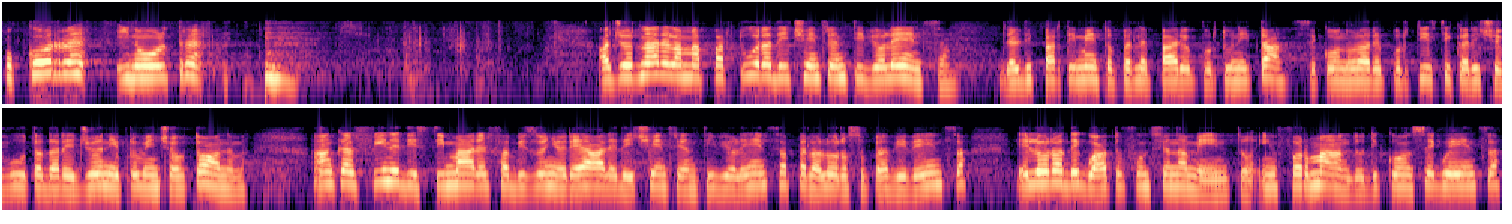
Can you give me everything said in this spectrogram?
Occorre inoltre aggiornare la mappatura dei centri antiviolenza, del Dipartimento per le pari opportunità, secondo la reportistica ricevuta da regioni e province autonome, anche al fine di stimare il fabbisogno reale dei centri antiviolenza per la loro sopravvivenza e il loro adeguato funzionamento, informando di conseguenza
